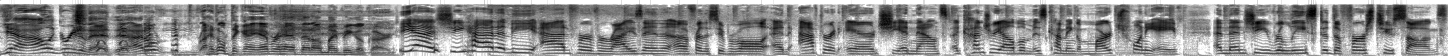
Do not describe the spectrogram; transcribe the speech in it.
Yeah, I'll agree to that. I don't I don't think I ever had that on my bingo card. Yeah, she had the ad for Verizon uh, for the Super Bowl, and after it aired, she announced a country album is coming March 28th, and then she released the first two songs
